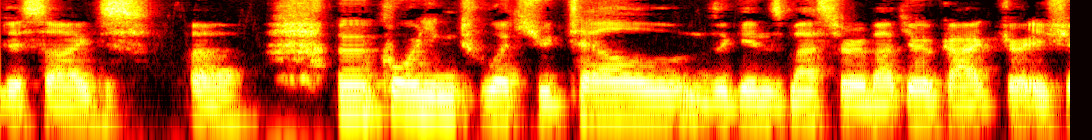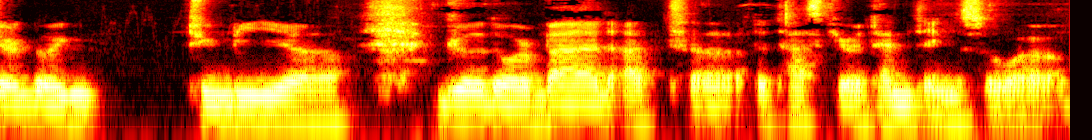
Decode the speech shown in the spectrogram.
decides, uh, according to what you tell the games master about your character, if you're going to be, uh, good or bad at, uh, the task you're attempting. So, uh,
